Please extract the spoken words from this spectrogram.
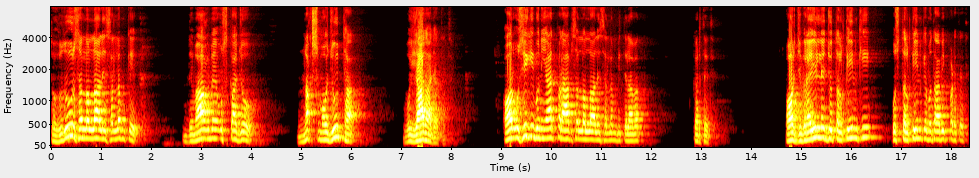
تو حضور صلی اللہ علیہ وسلم کے دماغ میں اس کا جو نقش موجود تھا وہ یاد آ جاتا تھا۔ اور اسی کی بنیاد پر آپ صلی اللہ علیہ وسلم بھی تلاوت کرتے تھے۔ اور جبرائیل نے جو تلقین کی اس تلقین کے مطابق پڑھتے تھے۔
